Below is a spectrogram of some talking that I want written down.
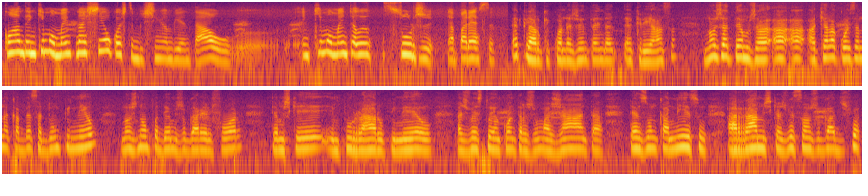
quando, em que momento nasceu com este bichinho ambiental? Em que momento ele surge e aparece? É claro que quando a gente ainda é criança, nós já temos a, a, aquela coisa na cabeça de um pneu, nós não podemos jogar ele fora, temos que empurrar o pneu. Às vezes tu encontras uma janta, tens um caniço, arames que às vezes são jogados fora.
